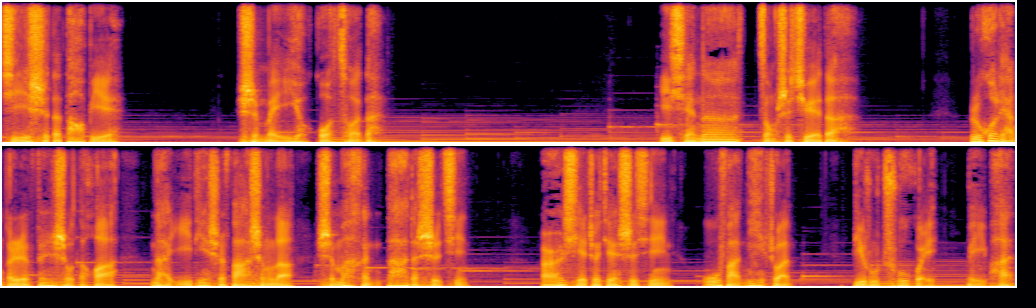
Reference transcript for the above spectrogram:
及时的道别是没有过错的。以前呢，总是觉得如果两个人分手的话，那一定是发生了什么很大的事情，而且这件事情无法逆转，比如出轨、背叛，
